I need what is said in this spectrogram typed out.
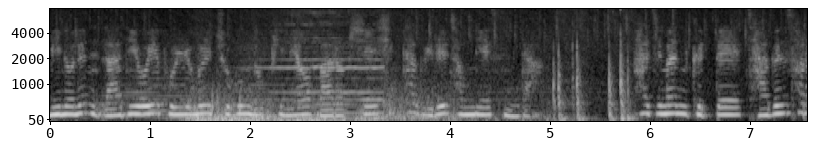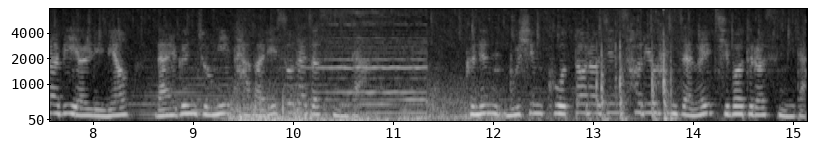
민호는 라디오의 볼륨을 조금 높이며 말없이 식탁 위를 정리했습니다. 하지만 그때 작은 서랍이 열리며 낡은 종이 다발이 쏟아졌습니다. 그는 무심코 떨어진 서류 한 장을 집어들었습니다.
